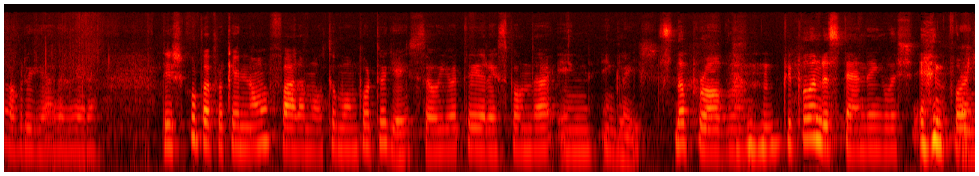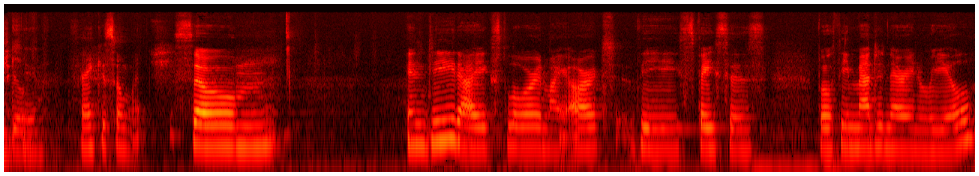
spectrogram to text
Obrigada, Vera. Desculpa porque não falo muito bom português, so eu te respondo em inglês. It's no problem. People understand English in Portugal. you. Thank you so much. So, um, indeed, I explore in my art the spaces, both imaginary and real,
